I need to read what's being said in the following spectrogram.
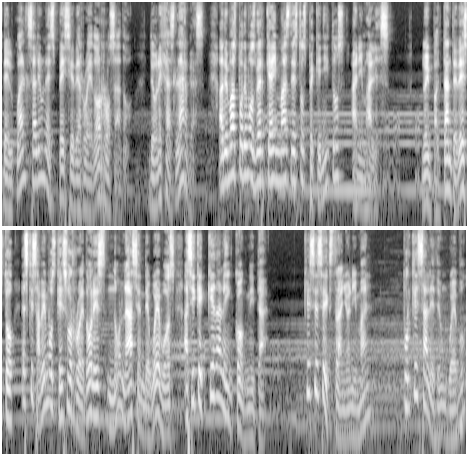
del cual sale una especie de roedor rosado, de orejas largas. Además podemos ver que hay más de estos pequeñitos animales. Lo impactante de esto es que sabemos que esos roedores no nacen de huevos, así que queda la incógnita. ¿Qué es ese extraño animal? ¿Por qué sale de un huevo?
